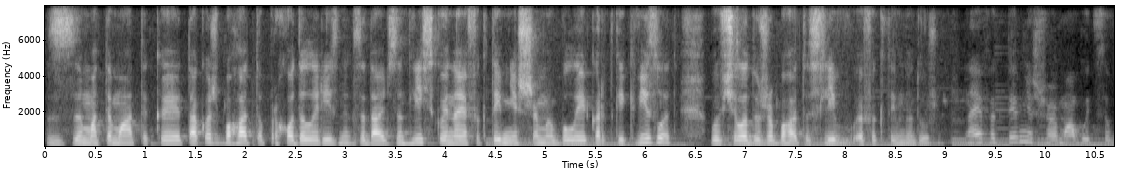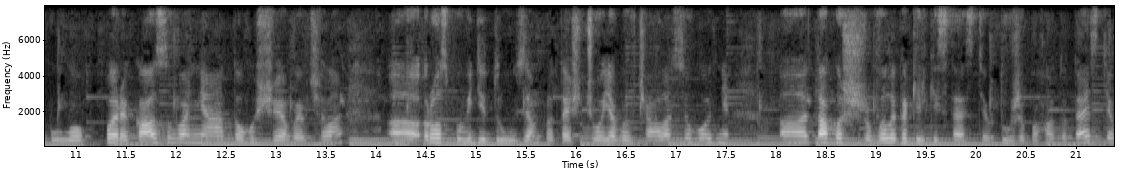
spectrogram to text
з математики також багато проходили різних задач. З англійської найефективнішими були картки Quizlet. Вивчила дуже багато слів, ефективно дуже. Найефективніше, мабуть, це було переказування того, що я вивчила, е, розповіді друзям про те, що я вивчала сьогодні. Також велика кількість тестів, дуже багато тестів.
